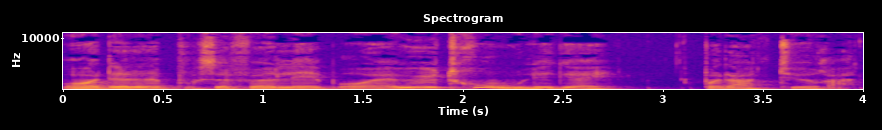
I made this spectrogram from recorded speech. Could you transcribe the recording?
og hadde det selvfølgelig på utrolig gøy på den turen.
